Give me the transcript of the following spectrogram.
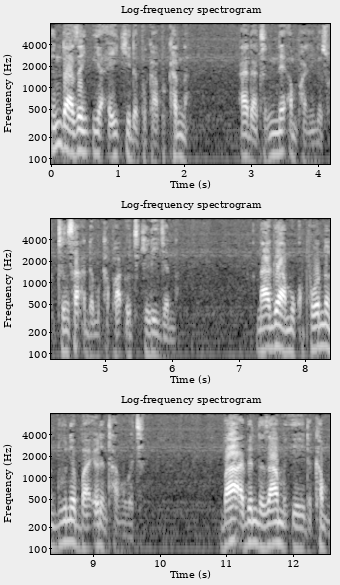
inda zan iya aiki da fuka-fukan nan ai da tun ne amfani da su tun sa'a da muka faɗo cikin rijiyar nan. Na gaya muku fa wannan duniyar ba irin tamu ba ce. Ba abin da za mu iya yi da kanmu.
